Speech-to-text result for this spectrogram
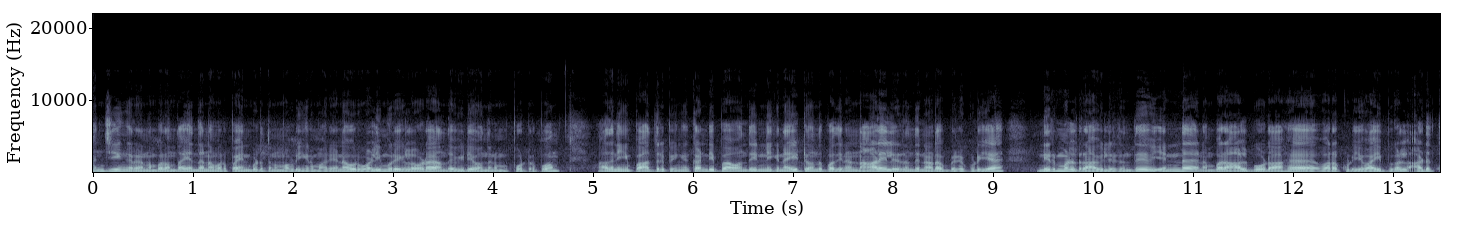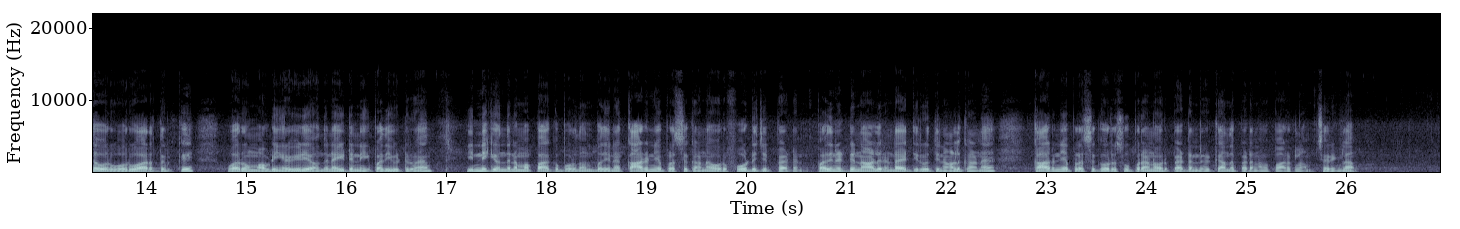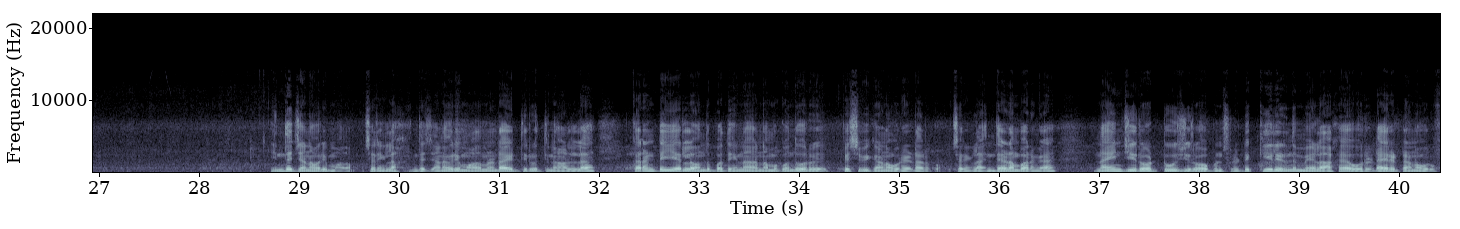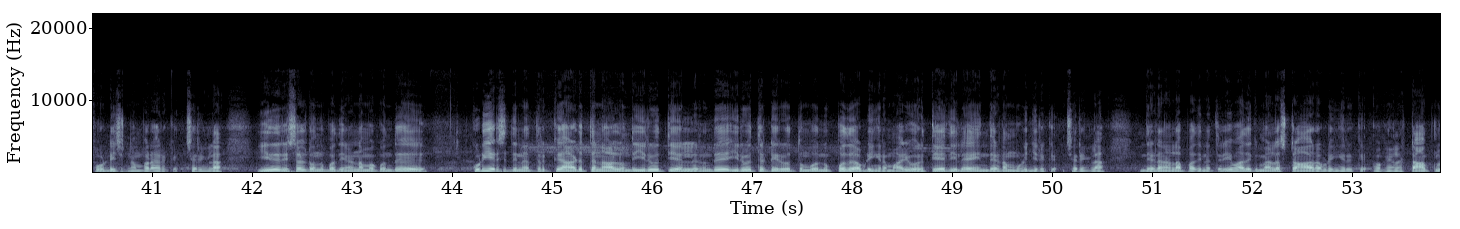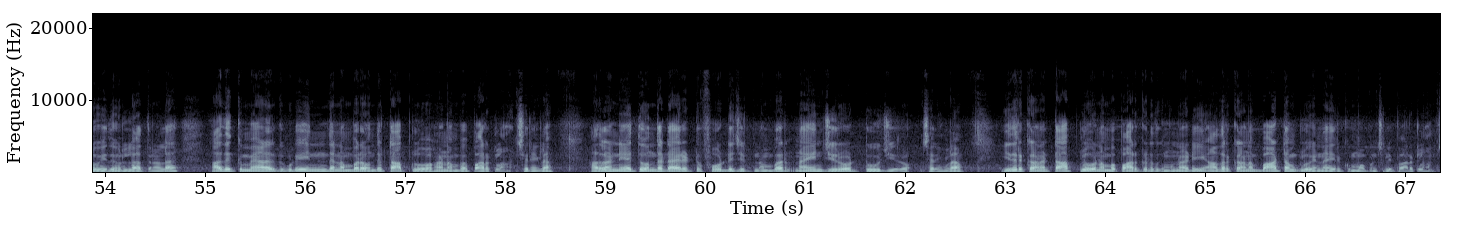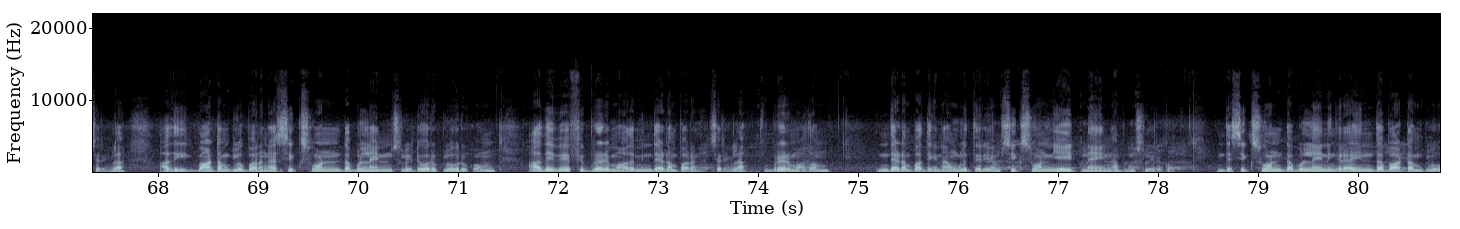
அஞ்சுங்கிற நம்பர் வந்தால் எந்த நம்பர் பயன்படுத்தணும் அப்படிங்கிற மாதிரியான ஒரு வழிமுறைகளோட அந்த வீடியோ வந்து நம்ம போட்டிருப்போம். அதை நீங்கள் பார்த்துருப்பீங்க. கண்டிப்பாக வந்து இன்றைக்கி நைட்டு வந்து பார்த்திங்கன்னா நாளையிலிருந்து நடைபெறக்கூடிய நிர்மல் ராவிலிருந்து எந்த நம்பர் ஆல்போர்டாக வரக்கூடிய வாய்ப்புகள் அடுத்த ஒரு ஒரு வாரத்திற்கு வரும் அப்படிங்கிற வீடியோ வந்து நைட்டு இன்றைக்கி பதிவிட்டுருவேன். இன்றைக்கி வந்து நம்ம பார்க்க போகிறது வந்து பார்த்திங்கன்னா காருண்ய ப்ளஸுக்கான ஒரு ஃபோர் டிஜிட் பேட்டர்ன் பதினெட்டு நாலு ரெண்டாயிரத்தி இருபத்தி நாலுக்கான காருண்ய ப்ளஸுக்கு ஒரு சூப்பரான ஒரு பேட்டர்ன் இருக்குது அந்த பேட்டர்ன் நம்ம பார்க்கலாம். சரிங்களா? இந்த ஜனவரி மாதம் சரிங்களா? இந்த ஜனவரி மாதம் ரெண்டாயிரத்தி இருபத்தி நாலில் கரண்ட் இயரில் வந்து பார்த்திங்கன்னா நமக்கு வந்து ஒரு ஸ்பெசிஃபிக்கான ஒரு இடம் இருக்கும் சரிங்களா? இந்த இடம் பாருங்கள் நைன் ஜீரோ டூ ஜீரோ அப்படின்னு சொல்லிட்டு கீழேருந்து மேலாக ஒரு டைரெக்டான ஒரு ஃபோர் டிஜிட் நம்பராக இருக்குது சரிங்களா? இது ரிசல்ட் வந்து பார்த்திங்கன்னா நமக்கு வந்து குடியரசு தினத்திற்கு அடுத்த நாள் வந்து இருபத்தி ஏழுலேருந்து இருபத்தெட்டு இருபத்தொம்போது முப்பது அப்படிங்கிற மாதிரி ஒரு தேதியில் இந்த இடம் முடிஞ்சிருக்கு சரிங்களா? இந்த இடம் நல்லா பார்த்தீங்கன்னா தெரியும். அதுக்கு மேலே ஸ்டார் அப்படிங்கிருக்கு ஓகேங்களா? டாப் க்ளூ எதுவும் இல்லாதனால அதுக்கு மேலே இருக்கக்கூடிய இந்த நம்பரை வந்து டாப் க்ளூவாக நம்ம பார்க்கலாம் சரிங்களா? அதெல்லாம் நேற்று வந்த direct four digit number nine zero two zero சரிங்களா? இதற்கான டாப் க்ளூவை நம்ம பார்க்கறதுக்கு முன்னாடி அதற்கான பாட்டம் க்ளூ என்ன இருக்கும் அப்படின்னு சொல்லி பார்க்கலாம். சரிங்களா? அதுக்கு பாட்டம் க்ளூ பாருங்கள் சிக்ஸ் ஒன் டபுள் நைன் சொல்லிட்டு ஒரு க்ளூ இருக்கும். அதுவே பிப்ரவரி மாதம் இந்த இடம் பாருங்கள் சரிங்களா? பிப்ரவரி மாதம் இந்த இடம் பார்த்தீங்கன்னா உங்களுக்கு தெரியும் சிக்ஸ் ஒன் எயிட் நைன் அப்படின்னு சொல்லியிருக்கும். இந்த சிக்ஸ் ஒன் டபுள் நைனுங்கிற இந்த பாட்டம் க்ளூ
